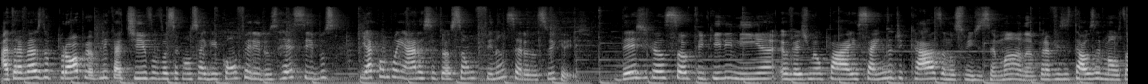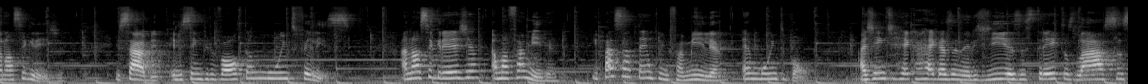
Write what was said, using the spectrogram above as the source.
Através do próprio aplicativo você consegue conferir os recibos e acompanhar a situação financeira da sua igreja. Desde que eu sou pequenininha, eu vejo meu pai saindo de casa nos fins de semana para visitar os irmãos da nossa igreja. E sabe, ele sempre volta muito feliz. A nossa igreja é uma família e passar tempo em família é muito bom. A gente recarrega as energias, estreita os laços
